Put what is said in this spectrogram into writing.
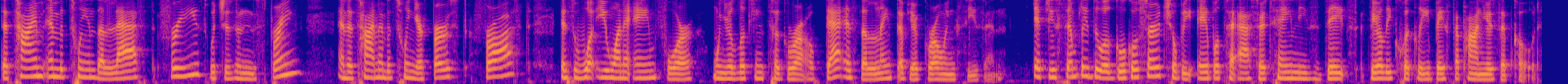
The time in between the last freeze, which is in the spring, and the time in between your first frost is what you want to aim for when you're looking to grow. That is the length of your growing season. If you simply do a Google search, you'll be able to ascertain these dates fairly quickly based upon your zip code.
